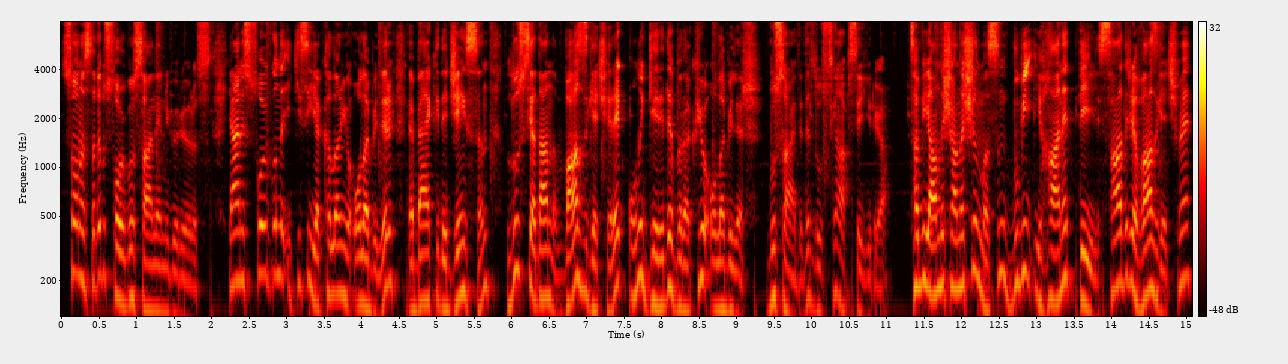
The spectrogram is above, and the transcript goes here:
Sonrasında da bu soygun sahnelerini görüyoruz. Yani soygunda ikisi yakalanıyor olabilir ve belki de Jason Lucia'dan vazgeçerek onu geride bırakıyor olabilir. Bu sayede de Lucia hapse giriyor. Tabi yanlış anlaşılmasın bu bir ihanet değil. Sadece vazgeçme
